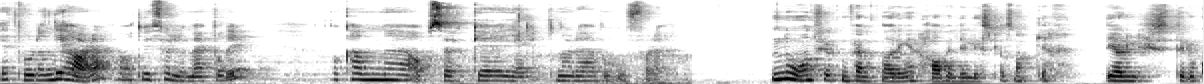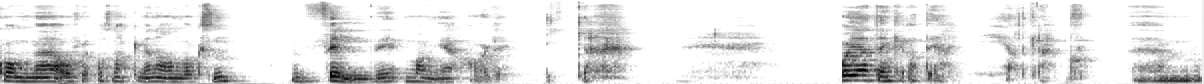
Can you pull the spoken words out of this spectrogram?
vet hvordan de har det, og at vi følger med på de, og kan eh, oppsøke hjelp når det er behov for det. Noen 14-15-åringer har veldig lyst til å snakke. De har lyst til å komme og, og snakke med en annen voksen. Veldig mange har det ikke. Og jeg tenker at det er helt greit. Um,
